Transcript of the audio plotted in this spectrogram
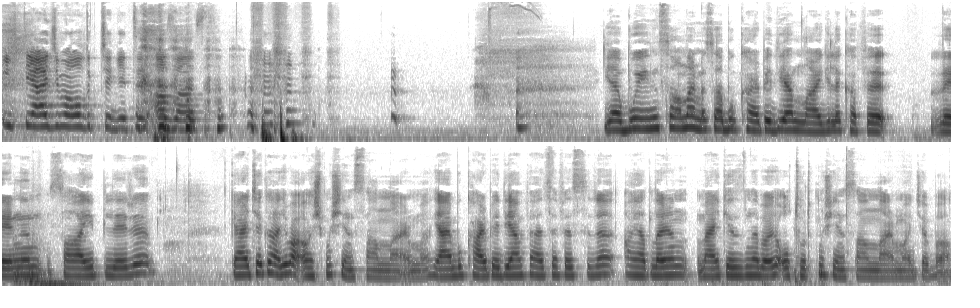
İhtiyacım oldukça getir az az. Ya bu insanlar mesela bu Carpe Diem nargile kafelerinin sahipleri gerçekten acaba aşmış insanlar mı? Yani bu Carpe Diem felsefesini hayatlarının merkezine böyle oturtmuş insanlar mı acaba?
